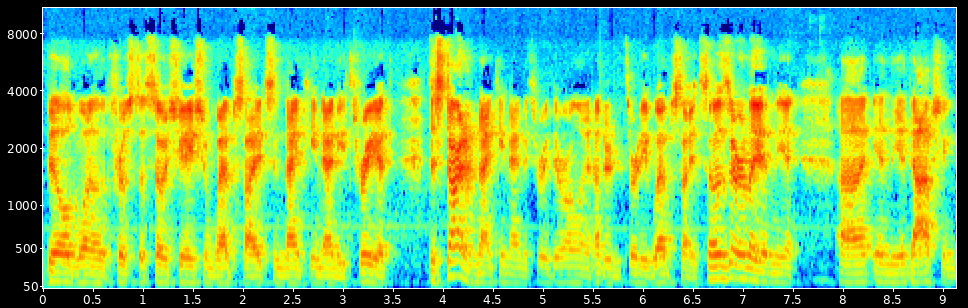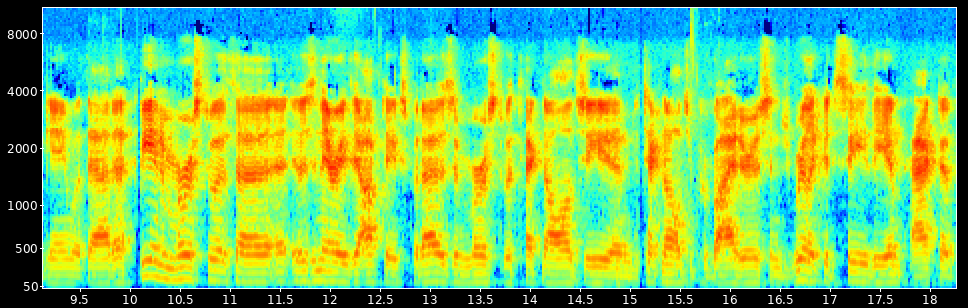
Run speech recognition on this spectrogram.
build one of the first association websites in 1993. At the start of 1993, there were only 130 websites. So it was early in the uh, in the adoption game with that. Uh, being immersed with, uh, it was an area of the optics, but I was immersed with technology and technology providers and really could see the impact of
